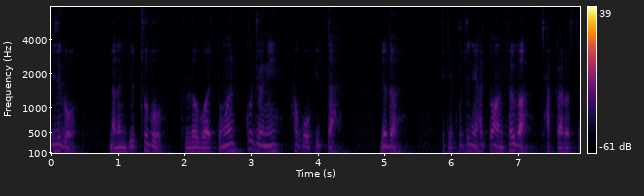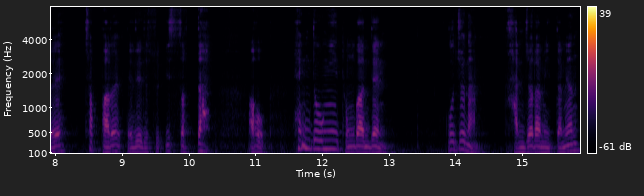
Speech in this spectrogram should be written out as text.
일곱, 나는 유튜브 블로그 활동을 꾸준히 하고 있다. 여덟, 이렇게 꾸준히 활동한 결과 작가로서의 첫 발을 내디딜 수 있었다. 아홉, 행동이 동반된 꾸준함, 간절함이 있다면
